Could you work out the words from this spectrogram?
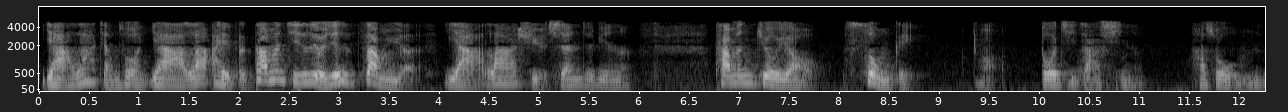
亚拉讲错亚拉哎的，他们其实有些是藏语啊，亚拉雪山这边呢，他们就要送给啊多吉扎西呢，他说我们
